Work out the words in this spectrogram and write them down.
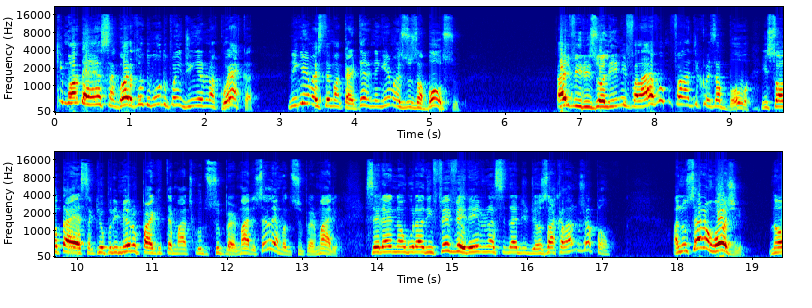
que moda é essa agora? Todo mundo põe dinheiro na cueca? Ninguém mais tem uma carteira, ninguém mais usa bolso. Aí vira Isolini e fala: ah, vamos falar de coisa boa. E solta essa: que o primeiro parque temático do Super Mario, você lembra do Super Mario? Será inaugurado em fevereiro na cidade de Osaka, lá no Japão. Anunciaram hoje. No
